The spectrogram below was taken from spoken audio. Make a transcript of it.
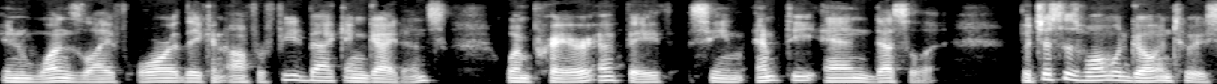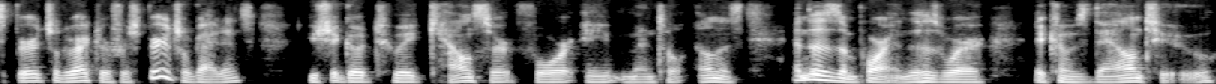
in one's life, or they can offer feedback and guidance when prayer and faith seem empty and desolate. But just as one would go into a spiritual director for spiritual guidance, you should go to a counselor for a mental illness. And this is important. This is where it comes down to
